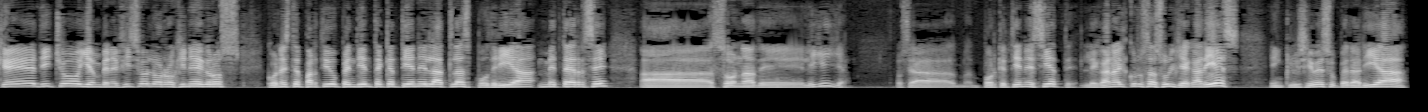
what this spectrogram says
Que dicho y en beneficio de los rojinegros, con este partido pendiente que tiene el Atlas, podría meterse a zona de liguilla. O sea, porque tiene siete. Le gana el Cruz Azul, llega a diez. Inclusive superaría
